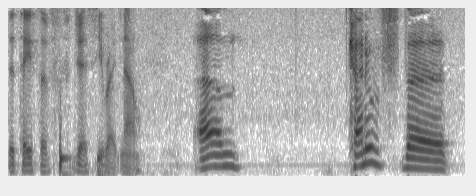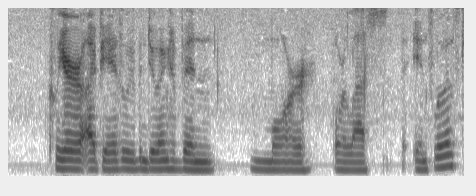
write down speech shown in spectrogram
the taste of Jesse right now? Um, kind of the clear IPAs that we've been doing have been more or less influenced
